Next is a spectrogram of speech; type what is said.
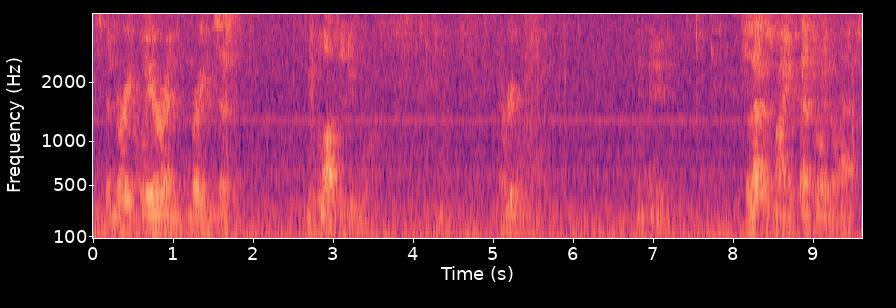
has been very clear and very consistent. We'd love to do more. Everyone. So that was my, that's really the last,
